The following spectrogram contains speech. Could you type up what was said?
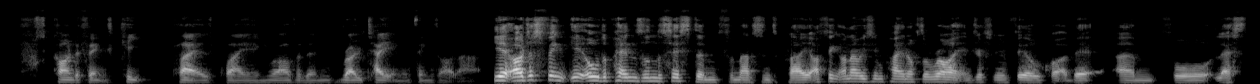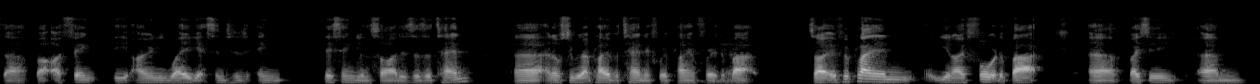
kind of thinks keep players playing rather than rotating and things like that. Yeah, I just think it all depends on the system for Maddison to play. I think I know he's been playing off the right and drifting in field quite a bit um, for Leicester, but I think the only way he gets into this England side is as a 10. Uh, and obviously, we don't play over 10 if we're playing three at the Yeah. back. So if we're playing, you know, four at the back, uh, basically um,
